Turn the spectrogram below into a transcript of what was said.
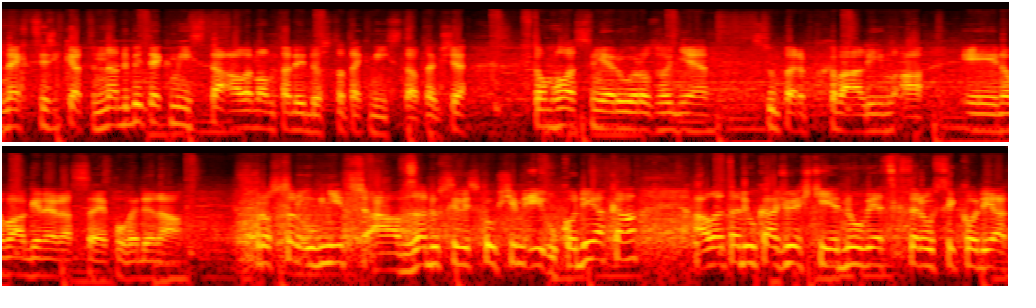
nechci říkat nadbytek místa, ale mám tady dostatek místa, takže v tomhle směru rozhodně super chválím a i nová generace je povedená. Prostor uvnitř a vzadu si vyzkouším i u Kodiaka, ale tady ukážu ještě jednu věc, kterou si Kodiak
